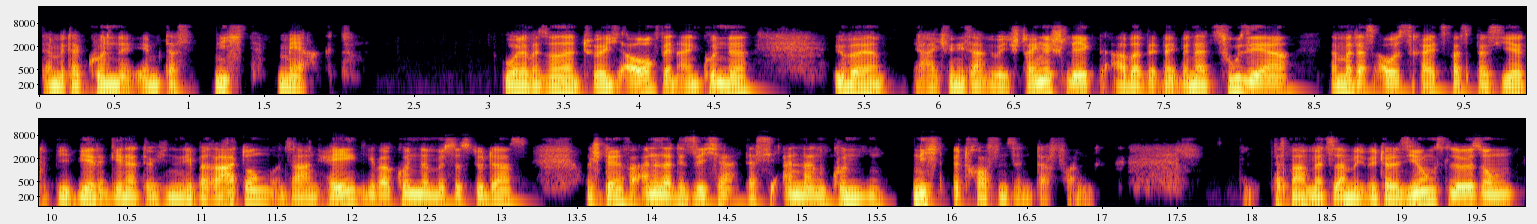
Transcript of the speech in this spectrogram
damit der Kunde eben das nicht merkt. Oder besonders natürlich auch, wenn ein Kunde über, ja, ich will nicht sagen, über die Stränge schlägt, aber wenn, wenn er zu sehr, wenn man das ausreizt, was passiert, wir, wir gehen natürlich in die Beratung und sagen, hey, lieber Kunde, müsstest du das? Und stellen auf der anderen Seite sicher, dass die anderen Kunden nicht betroffen sind davon. Das machen wir zusammen mit Virtualisierungslösungen,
